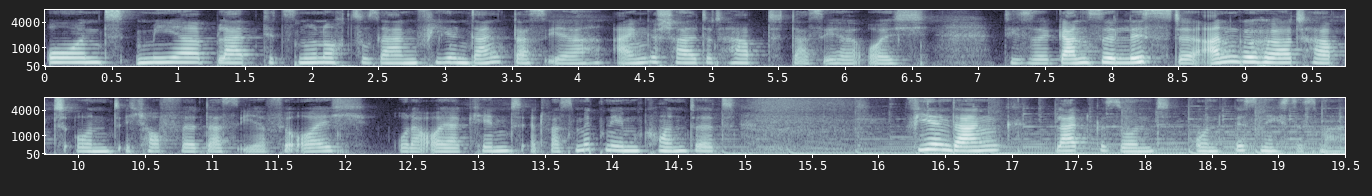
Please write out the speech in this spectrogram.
Und mir bleibt jetzt nur noch zu sagen, vielen Dank, dass ihr eingeschaltet habt, dass ihr euch diese ganze Liste angehört habt und ich hoffe, dass ihr für euch oder euer Kind etwas mitnehmen konntet. Vielen Dank, bleibt gesund und bis nächstes Mal.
